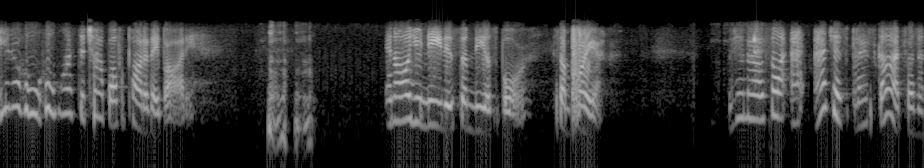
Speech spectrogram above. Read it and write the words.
You know who who wants to chop off a part of their body? And all you need is some neosporin, some prayer. You know, so I I just bless God for the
